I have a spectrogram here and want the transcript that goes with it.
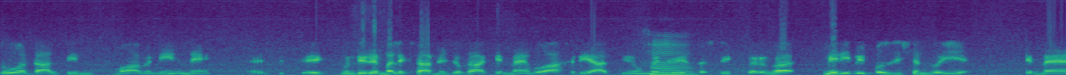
दो अदालती मुआवनीन ने एक मुंदिर मलिक साहब ने जो कहा कि मैं वो आखिरी आदमी हूँ मैं जो ये हम्म। तस्लीम करूँगा मेरी भी पोजीशन वही है कि मैं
